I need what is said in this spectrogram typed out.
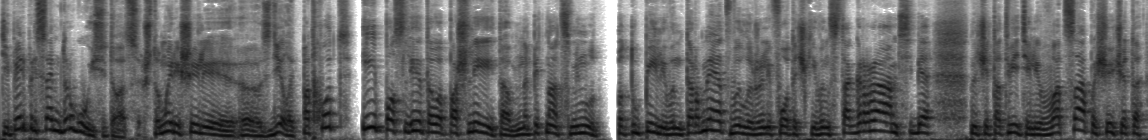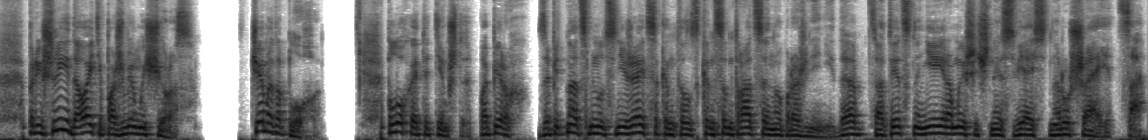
Теперь представим другую ситуацию, что мы решили э, сделать подход и после этого пошли там на 15 минут потупили в интернет, выложили фоточки в Инстаграм себя, значит, ответили в WhatsApp, еще что-то пришли, давайте пожмем еще раз. Чем это плохо? Плохо это тем, что, во-первых, за 15 минут снижается концентрация на упражнении, да? соответственно, нейромышечная связь нарушается.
